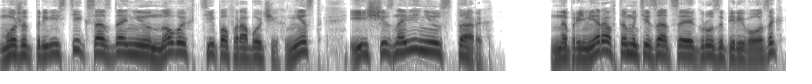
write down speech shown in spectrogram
может привести к созданию новых типов рабочих мест и исчезновению старых, Например, автоматизация грузоперевозок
